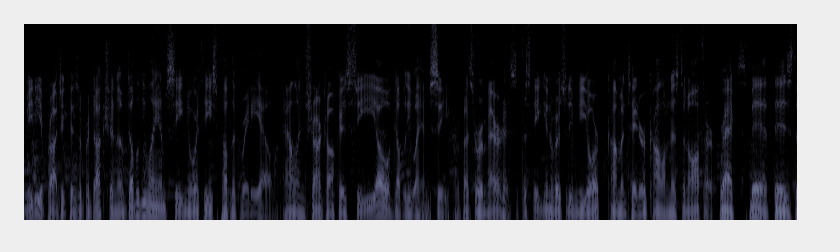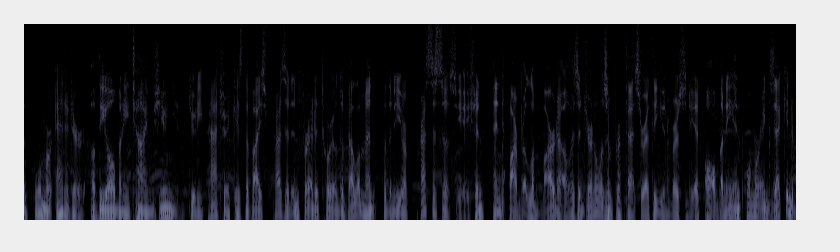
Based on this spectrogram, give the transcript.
The Media Project is a production of WAMC Northeast Public Radio. Alan Chartock is CEO of WAMC, Professor Emeritus at the State University of New York, commentator, columnist, and author. Rex Smith is the former editor of the Albany Times Union. Judy Patrick is the Vice President for Editorial Development for the New York Press Association. And Barbara Lombardo is a journalism professor at the University at Albany and former executive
